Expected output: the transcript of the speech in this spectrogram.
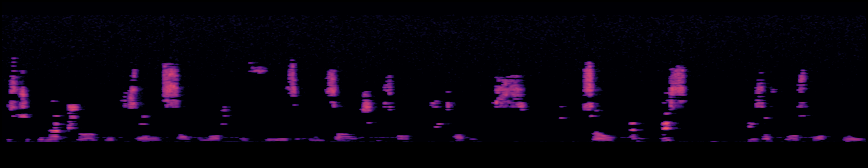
the supernatural represents psychological fears and anxieties of protagonists. So, and this is, of course, what the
